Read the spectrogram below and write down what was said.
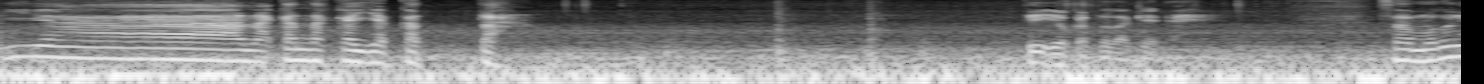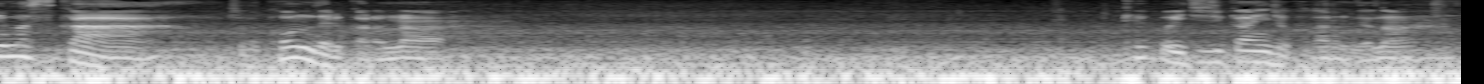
いやーなかなか良かった。で良かっただけ。さあ戻りますか。ちょっと混んでるからな。結構1時間以上かかるんだよな。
